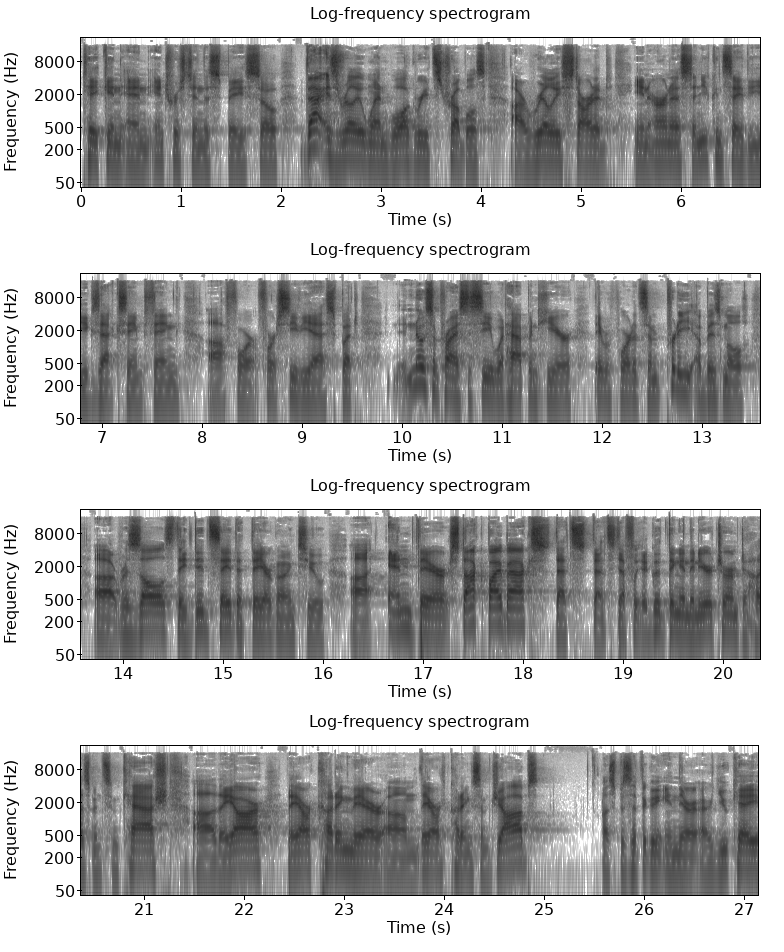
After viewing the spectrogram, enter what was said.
taken an interest in the space. So that is really when Walgreens' troubles uh, really started in earnest. And you can say the exact same thing uh, for, for CVS. But no surprise to see what happened here. They reported some pretty abysmal uh, results. They did say that they are going to uh, end their stock buybacks. That's that's definitely a good thing in the near term to husband some cash. Uh, they are they are cutting their um, they are cutting some jobs. Uh, specifically in their UK uh,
